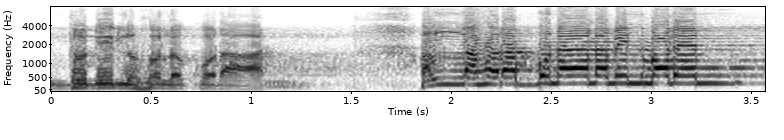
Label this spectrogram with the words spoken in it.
দলিল হলো কোরআন। আল্লাহ রাব্বুল আলামিন বলেন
